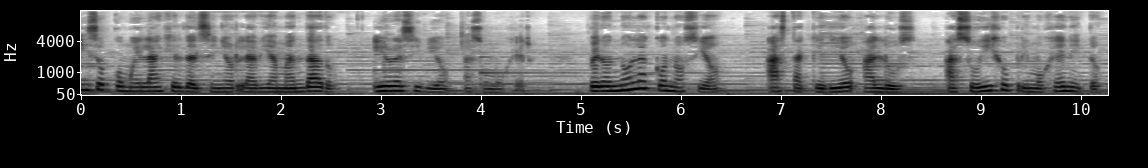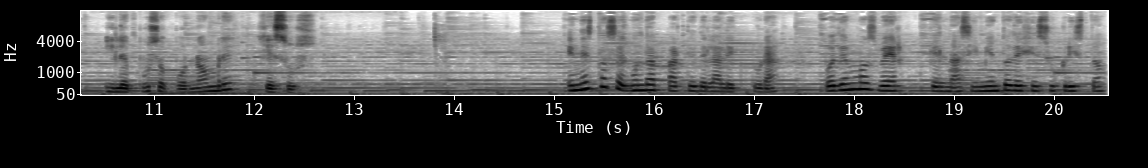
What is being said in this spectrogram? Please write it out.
hizo como el ángel del Señor le había mandado, y recibió a su mujer. Pero no la conoció hasta que dio a luz a su hijo primogénito y le puso por nombre Jesús. En esta segunda parte de la lectura podemos ver que el nacimiento de Jesucristo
